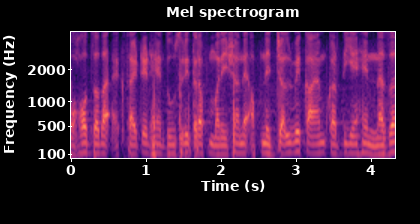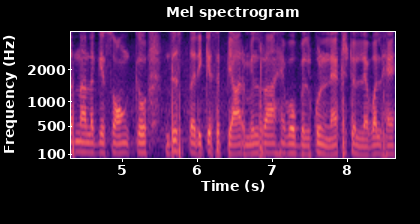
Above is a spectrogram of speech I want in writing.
बहुत ज़्यादा एक्साइटेड हैं। दूसरी तरफ़ मनीषा ने अपने जलवे कायम कर दिए हैं। नज़र नज़र ना लगे सॉन्ग को। जिस तरीके से प्यार मिल रहा है, वो बिल्कुल नेक्स्ट लेवल है।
